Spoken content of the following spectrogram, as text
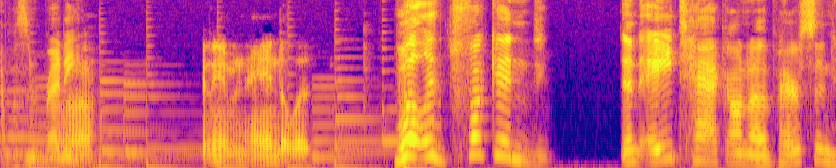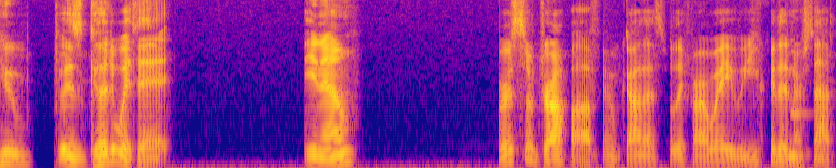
I wasn't ready. Uh, couldn't even handle it. well, it's fucking an attack on a person who is good with it. You know? Where's their drop off? Oh god, that's really far away. You could intercept.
